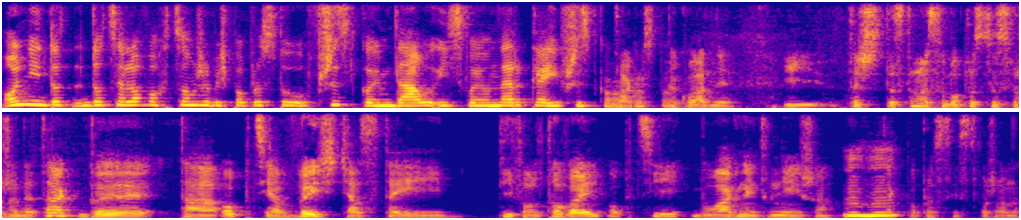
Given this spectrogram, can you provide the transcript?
Oni do, docelowo chcą, żebyś po prostu wszystko im dał i swoją nerkę i wszystko tak, po prostu. dokładnie. I też te strony są po prostu stworzone tak, by ta opcja wyjścia z tej defaultowej opcji była jak najtrudniejsza. Mhm. Tak po prostu jest stworzona.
